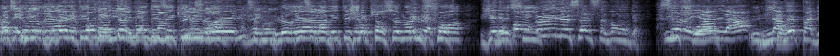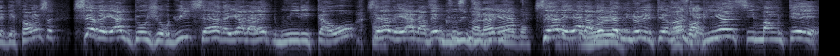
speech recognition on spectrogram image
parce que le Real était totalement déséquilibré. Le Real avait été champion seulement une fois. Je réponds une seule seconde. Ce Real-là n'avait pas de défense. Ce Real d'aujourd'hui, c'est un Real avec Militao, c'est un Real avec Rudiger, c'est un Real avec un milieu de terrain bien cimenté.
